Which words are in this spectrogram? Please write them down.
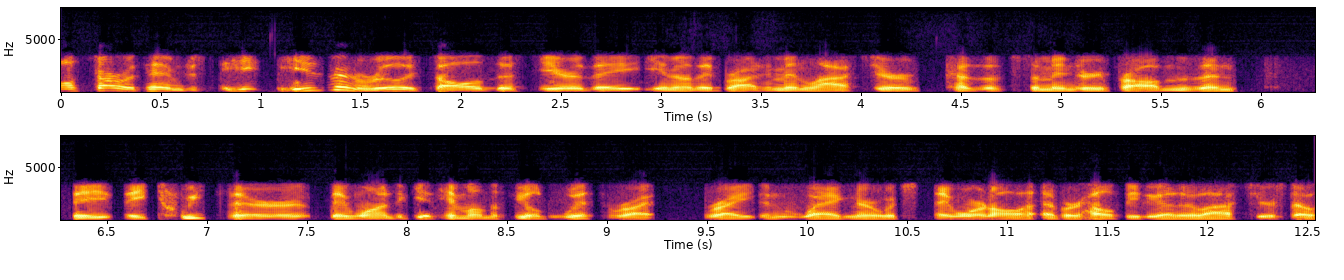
I'll start with him. Just he he's been really solid this year. They you know they brought him in last year because of some injury problems, and they they tweaked their they wanted to get him on the field with Wright, Wright and Wagner, which they weren't all ever healthy together last year. So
